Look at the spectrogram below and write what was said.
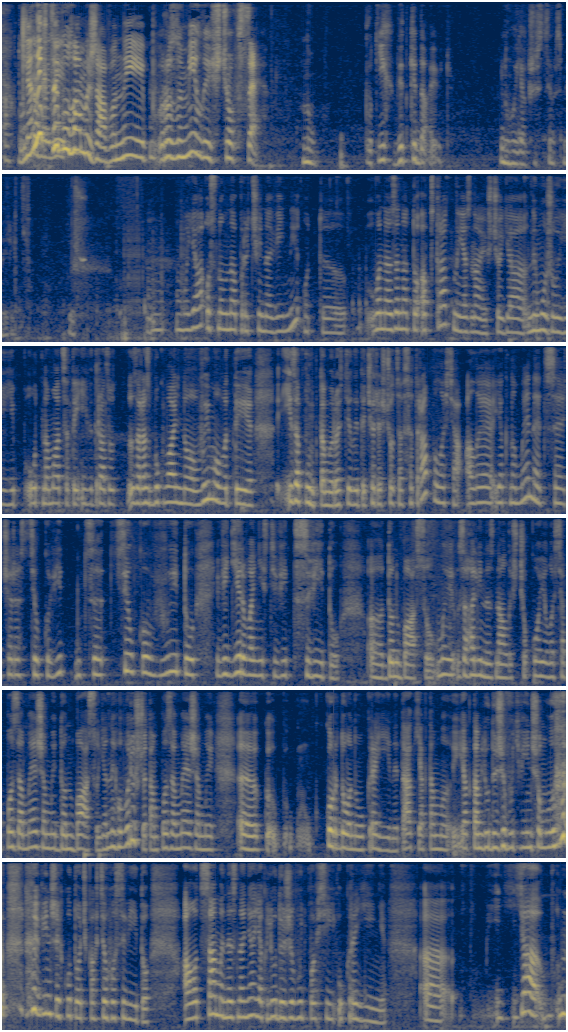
А хто Для них це була межа. Вони розуміли, що все. Ну, от їх відкидають. Ну, як же з цим смиритися? Моя основна причина війни, от е, вона занадто абстрактна. Я знаю, що я не можу її от намацати і відразу зараз буквально вимовити і за пунктами розділити, через що це все трапилося. Але як на мене, це через цілковіт це цілковиту відірваність від світу. Е, Донбасу. Ми взагалі не знали, що коїлося поза межами Донбасу. Я не говорю, що там поза межами е, кордону України, так як там, як там люди живуть в іншому в інших куточках цього світу. А от саме незнання, як люди живуть по всій Україні. Е, я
